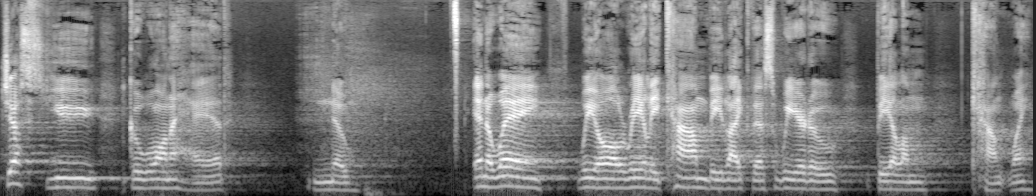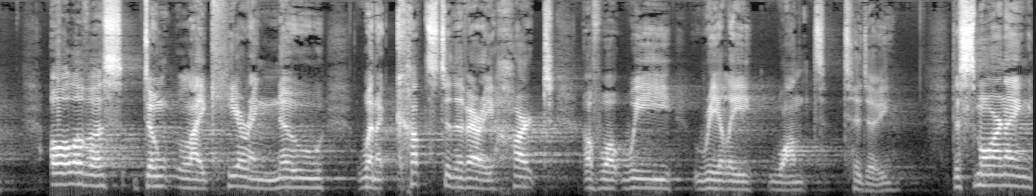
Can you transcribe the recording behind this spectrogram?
Just you go on ahead. No. In a way, we all really can be like this weirdo Balaam, can't we? All of us don't like hearing no when it cuts to the very heart of what we really want to do. This morning,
